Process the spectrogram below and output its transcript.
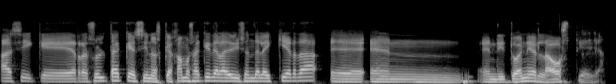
Así que resulta que si nos quejamos aquí de la división de la izquierda, eh, en, en, Lituania es la hostia ya.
